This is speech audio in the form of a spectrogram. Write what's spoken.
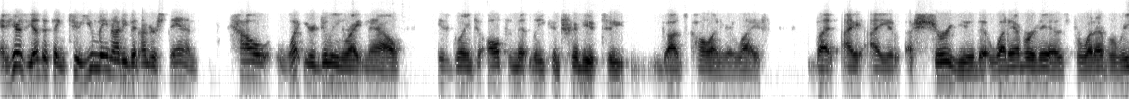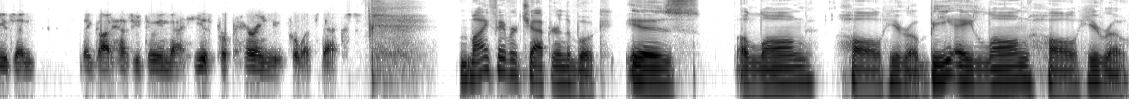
And here's the other thing too: you may not even understand how what you're doing right now is going to ultimately contribute to God's call on your life. But I, I assure you that whatever it is, for whatever reason, that God has you doing that, He is preparing you for what's next. My favorite chapter in the book is a long haul hero. Be a long haul hero.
